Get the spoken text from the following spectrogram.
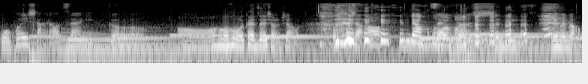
我会想要在一个 哦，我开始在想象了，我是想要要哭了吗？没有没有没有，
